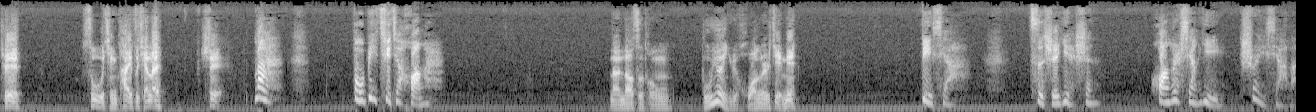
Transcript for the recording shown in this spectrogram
去，速请太子前来。是。慢，不必去叫皇儿。难道梓潼不愿与皇儿见面？陛下。此时夜深，皇儿相已睡下了。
